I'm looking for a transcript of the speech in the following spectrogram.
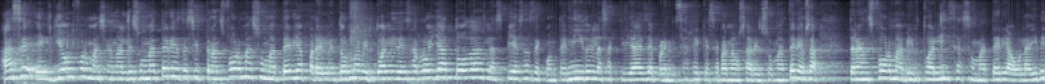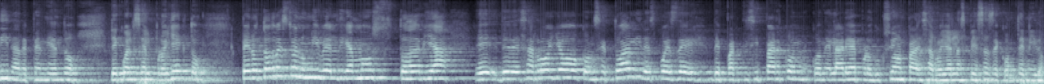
hace el guion formacional de su materia, es decir, transforma su materia para el entorno virtual y desarrolla todas las piezas de contenido y las actividades de aprendizaje que se van a usar en su materia, o sea, transforma, virtualiza su materia o la híbrida, dependiendo de cuál sea el proyecto. Pero todo esto en un nivel, digamos, todavía eh, de desarrollo conceptual y después de, participar con, con el área de producción para desarrollar las piezas de contenido.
